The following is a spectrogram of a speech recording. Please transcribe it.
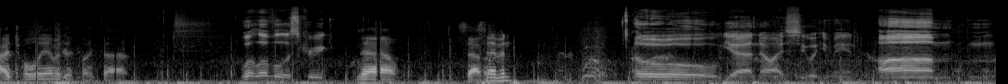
I totally am a dick like that. What level is Krieg? Now, seven. Seven. Oh yeah, no, I see what you mean. Um, hmm.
